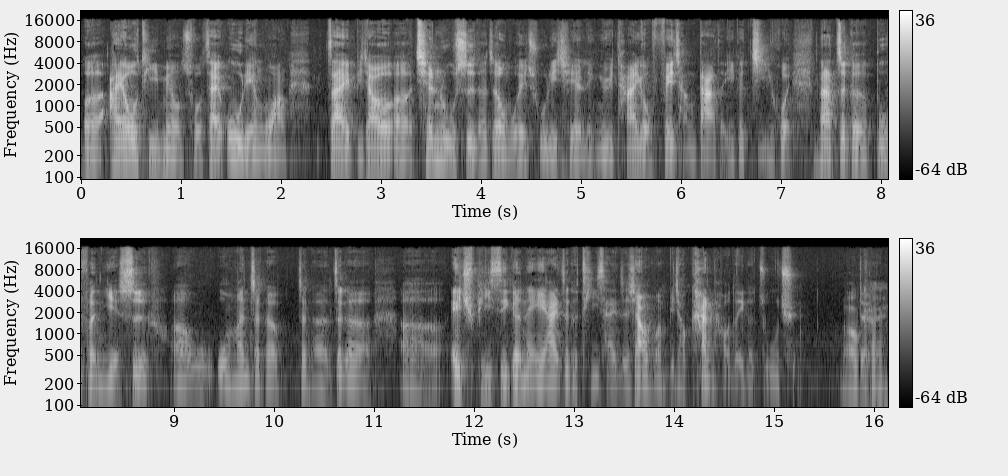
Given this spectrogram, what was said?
呃 IOT 没有错，在物联网，在比较呃嵌入式的这种微处理器的领域，它有非常大的一个机会。那这个部分也是呃我我们整个整个这个呃 HPC 跟 AI 这个题材之下，我们比较看好的一个族群。OK。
